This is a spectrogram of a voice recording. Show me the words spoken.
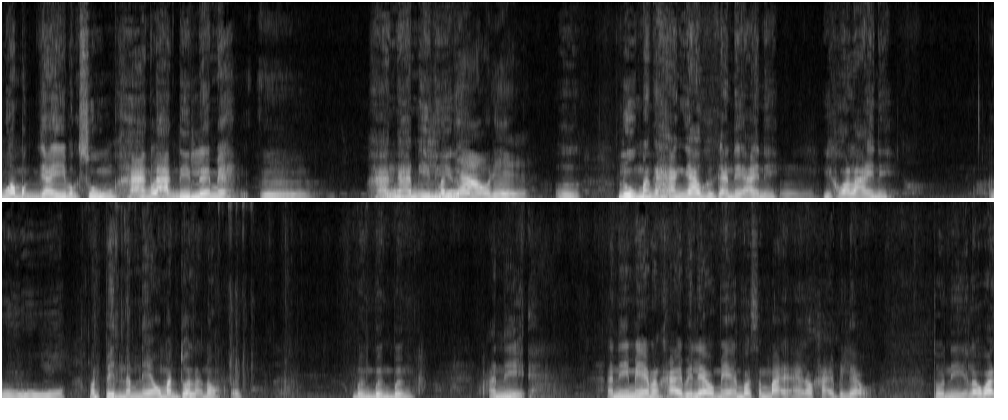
ง่วงบักใหญ่บักสูงหางลากดินเลยแม่เออหางงามอีหลีมันเนาะยาวเด้เออลูกมันก็หางยาวคือกันได้อ้ายนี่ เอออีข้อไล่นี่อู้อู้อู้มันเป็นน้ำแนวมันตัวละเนาะเอ้ยเบิ่งเบิ่งเบิ่งอันนี้ อันนี้แม่มันขายไปแล้ว แม่มันบอกสำบายไอ้เราขายไปแล้ว ตัวนี้เราว่า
